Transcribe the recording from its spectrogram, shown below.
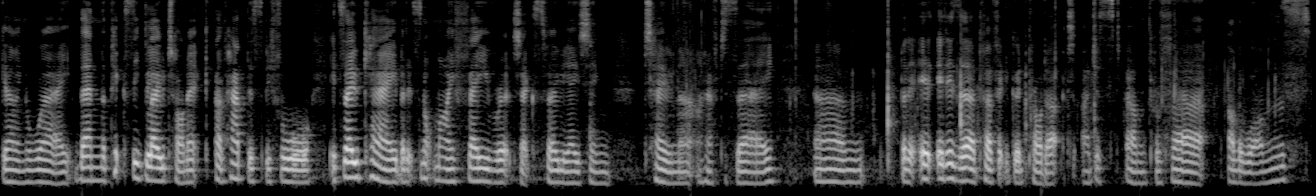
going away. Then the Pixi Glow Tonic, I've had this before. It's okay, but it's not my favourite exfoliating toner, I have to say. Um, but it, it is a perfectly good product. I just um, prefer other ones,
